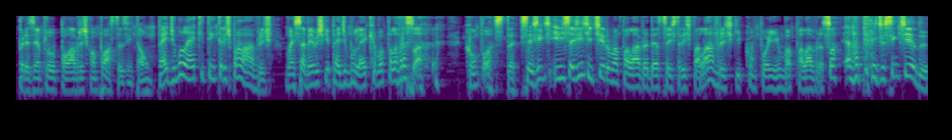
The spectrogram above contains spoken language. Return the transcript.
por exemplo, palavras compostas. Então, pé de moleque tem três palavras, mas sabemos que pé de moleque é uma palavra só, composta. Se a gente, e se a gente tira uma palavra dessas três palavras que compõem uma palavra só, ela perde o sentido.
